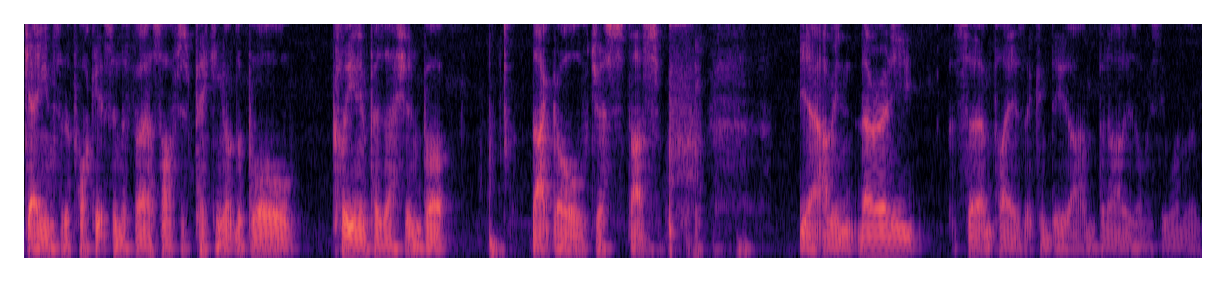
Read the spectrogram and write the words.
getting into the pockets in the first half, just picking up the ball, cleaning possession. But that goal, just that's yeah. I mean, there are only certain players that can do that, and Bernard is obviously one of them.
